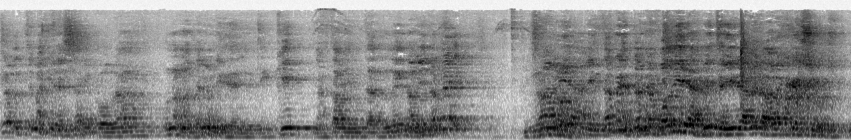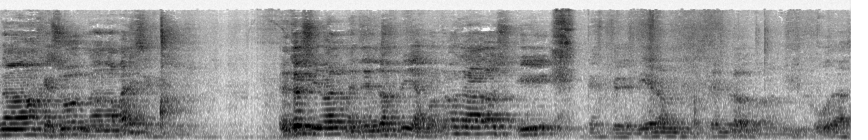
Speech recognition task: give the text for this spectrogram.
claro, el tema es que en esa época uno no tenía un identikit, no estaba internet, no había internet. No había internet, entonces no podías ¿viste? ir a ver a ver Jesús. No, Jesús, no, no aparece Jesús. Entonces iban metiendo espías por todos lados y este, dieron, por ejemplo, con Judas.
